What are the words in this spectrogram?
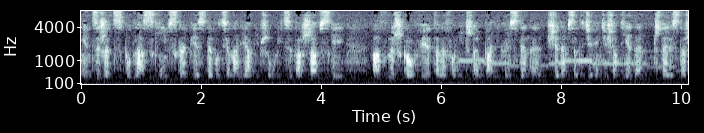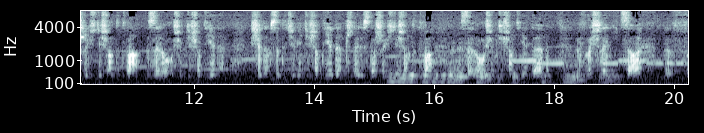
Międzyrzec Podlaski w sklepie z dewocjonaliami przy ulicy Warszawskiej, a w Myszkowie telefoniczne u pani Krystyny 791 462 081 791 462 081 w Myślenicach w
